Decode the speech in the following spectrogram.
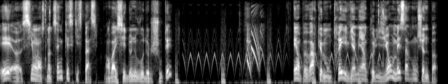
Et euh, si on lance notre scène, qu'est-ce qui se passe? On va essayer de nouveau de le shooter. Et on peut voir que mon trait, il vient bien en collision, mais ça ne fonctionne pas.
